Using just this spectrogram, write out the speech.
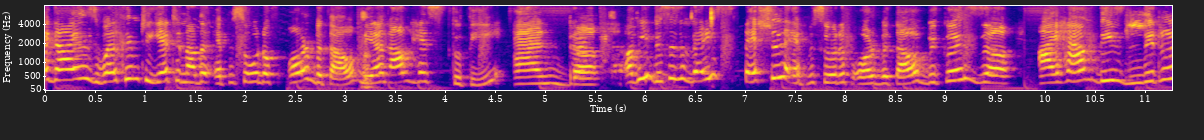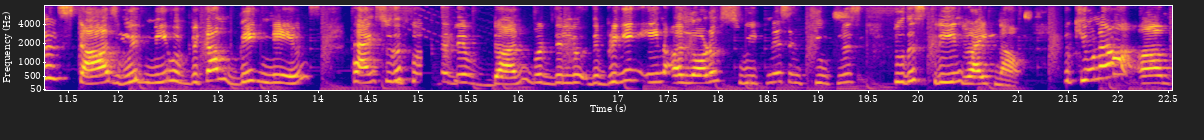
Hi guys, welcome to yet another episode of Aur Batao. My name is Stuti and uh, Abhi, this is a very special episode of Aur Batao because uh, I have these little stars with me who've become big names thanks to the film that they've done, but they lo- they're bringing in a lot of sweetness and cuteness to the screen right now. So, Kuna, um,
